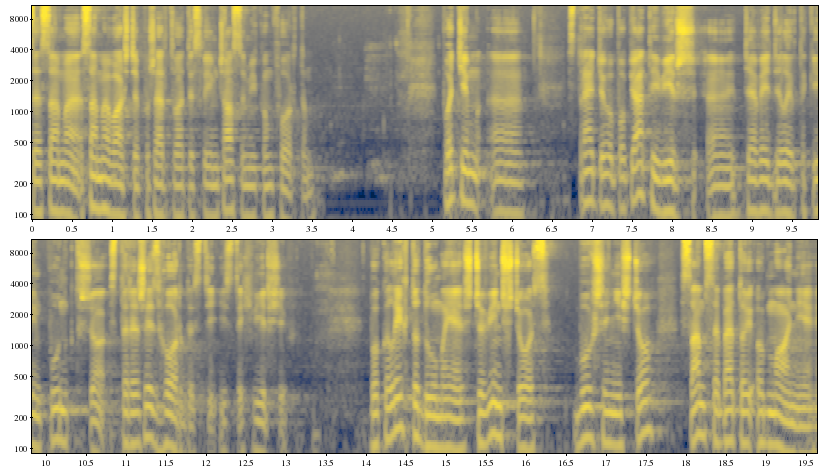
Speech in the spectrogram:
це саме, саме важче пожертвувати своїм часом і комфортом. Потім е, з 3 по 5 вірш е, я виділив такий пункт, що стережись гордості із цих віршів. Бо коли хто думає, що він щось, бувши ніщо, сам себе той обманює.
